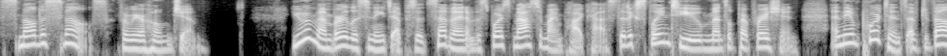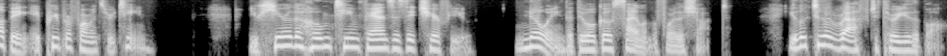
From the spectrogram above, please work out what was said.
Smell the smells from your home gym. You remember listening to episode seven of the Sports Mastermind podcast that explained to you mental preparation and the importance of developing a pre performance routine. You hear the home team fans as they cheer for you, knowing that they will go silent before the shot. You look to the ref to throw you the ball.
